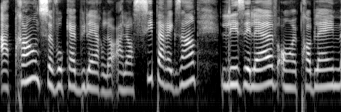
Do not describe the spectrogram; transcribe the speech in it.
apprendre ce vocabulaire-là. Alors, si par exemple les élèves ont un problème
